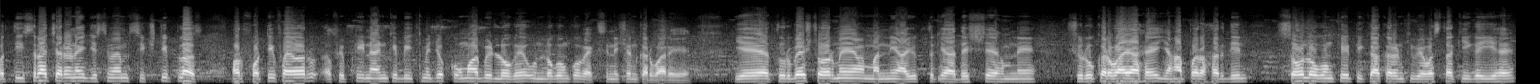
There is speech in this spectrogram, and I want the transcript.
और तीसरा चरण है जिसमें हम 60 प्लस और 45 और 59 के बीच में जो कोमार्बिड लोग हैं, उन लोगों को वैक्सीनेशन करवा रहे हैं। ये तुर्बे स्टोर में माननीय आयुक्त के आदेश से हमने शुरू करवाया है। यहाँ पर हर दिन सौ लोगों के टीकाकरण की व्यवस्था की गई है।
